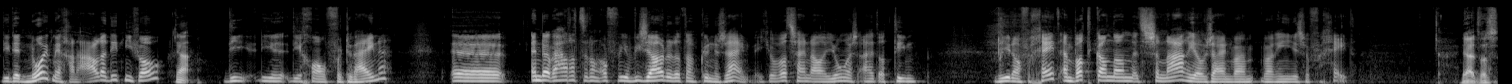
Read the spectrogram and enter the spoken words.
die dit nooit meer gaan halen, dit niveau. Ja. Die, die, die gewoon verdwijnen. Eh, en daar we hadden het er dan over, wie zouden dat dan kunnen zijn? Weet je wel, wat zijn dan jongens uit dat team die je dan vergeet? En wat kan dan het scenario zijn waar, waarin je ze vergeet? Ja, het was.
